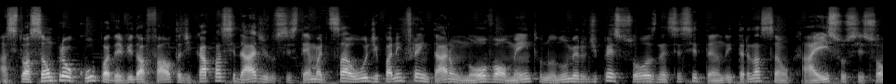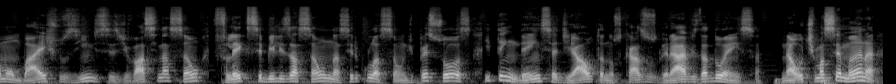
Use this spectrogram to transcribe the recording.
A situação preocupa devido à falta de capacidade do sistema de saúde para enfrentar um novo aumento no número de pessoas necessitando internação. A isso se somam baixos índices de vacinação, flexibilização na circulação de pessoas e tendência de alta nos casos graves da doença. Na última semana,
